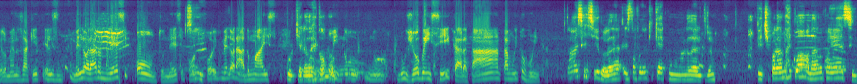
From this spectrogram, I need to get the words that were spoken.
pelo menos aqui eles melhoraram nesse ponto. Nesse ponto Sim. foi melhorado, mas Porque a galera reclamou. no, no, no- no jogo em si, cara, tá, tá muito ruim, cara. Tá esquecido, galera, eles estão fazendo o que quer com a galera, entendeu? Porque tipo, a galera não reclama, a galera não conhece.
